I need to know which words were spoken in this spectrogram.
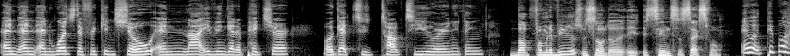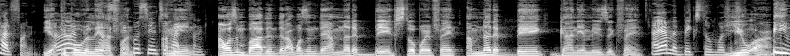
and and and watch the freaking show and not even get a picture or get to talk to you or anything. But from the videos we saw though, it, it seemed successful. It was, people had fun. Yeah, A people really had fun. People seem to I have mean, fun. I wasn't bothered that I wasn't there. I'm not a big Stonebwoy fan. I'm not a big Ghanaian music fan. I am a big Stonebwoy. fan. You are. Bhim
